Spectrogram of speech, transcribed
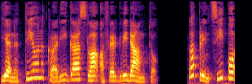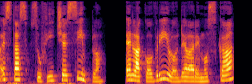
Jen tion clarigas la afergvidanto. La principo estas suffice simpla. En la covrilo de la remosca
